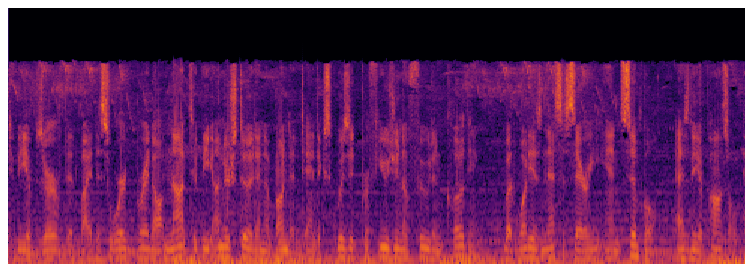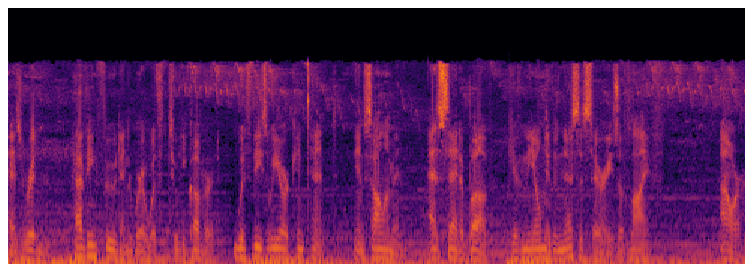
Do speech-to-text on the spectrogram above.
to be observed that by this word bread ought not to be understood an abundant and exquisite profusion of food and clothing, but what is necessary and simple, as the Apostle has written, having food and wherewith to be covered. With these we are content, and Solomon, as said above, give me only the necessaries of life. Our.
